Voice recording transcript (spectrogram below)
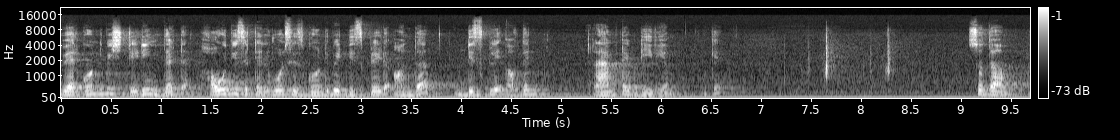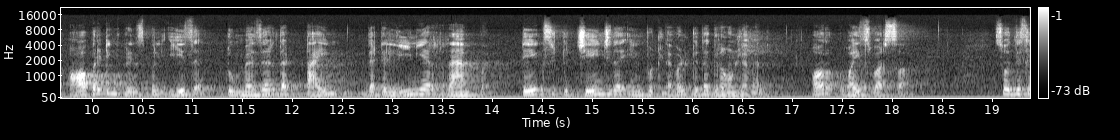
we are going to be studying that how this 10 volts is going to be displayed on the display of the ramp type DVM. So the operating principle is to measure the time that a linear ramp takes to change the input level to the ground level or vice versa. So this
